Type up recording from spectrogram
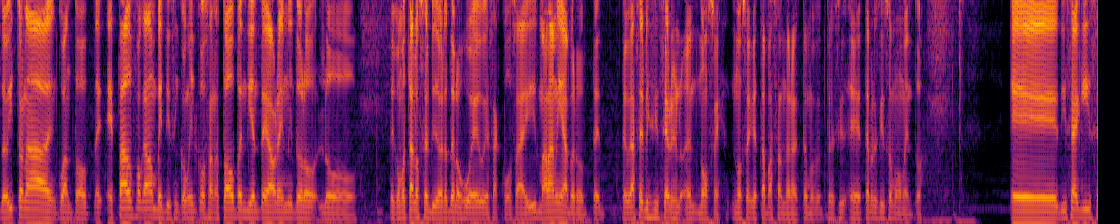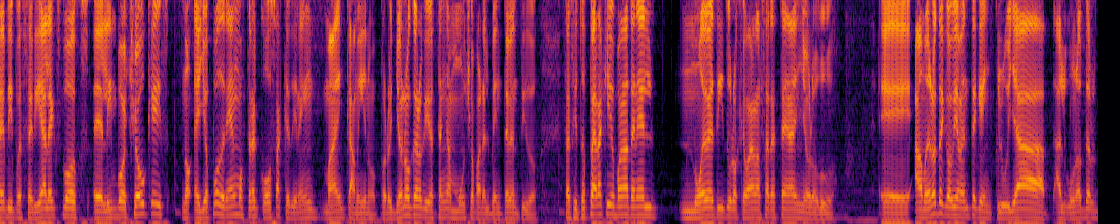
he visto nada en cuanto. He estado enfocado en 25 mil cosas, no he estado pendiente ahora mismo lo, lo, de cómo están los servidores de los juegos y esas cosas. Ahí, mala mía, pero te, voy a ser bien sincero y no, sé, no sé qué está pasando en este, este preciso momento. Eh, dice aquí Sepi, pues sería el Xbox el Limbo Showcase. No, ellos podrían mostrar cosas que tienen más en camino, pero yo no creo que ellos tengan mucho para el 2022. O sea, si tú esperas que ellos van a tener nueve títulos que van a lanzar este año, lo dudo. Eh, a menos de que obviamente que incluya algunos de los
